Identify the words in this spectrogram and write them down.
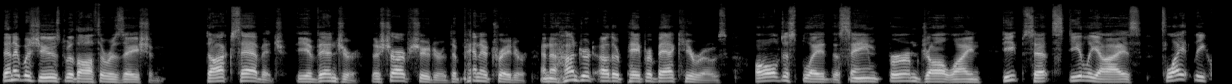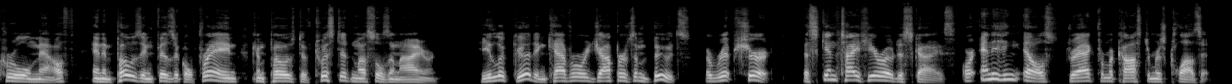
than it was used with authorization. Doc Savage, the Avenger, the Sharpshooter, the Penetrator, and a hundred other paperback heroes all displayed the same firm jawline, deep set steely eyes, slightly cruel mouth, and imposing physical frame composed of twisted muscles and iron. He looked good in cavalry jodhpurs and boots, a ripped shirt, a skin tight hero disguise, or anything else dragged from a costumer's closet.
